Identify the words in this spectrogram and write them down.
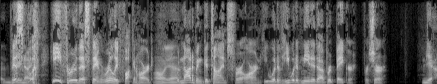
very this, nice. He threw this thing really fucking hard. Oh yeah, would not have been good times for Arn. He would have he would have needed uh, Britt Baker for sure. Yeah.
